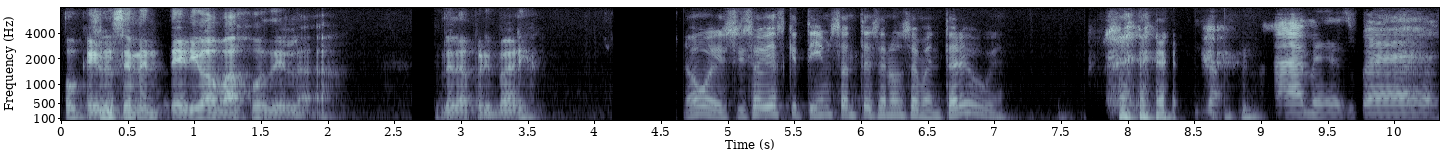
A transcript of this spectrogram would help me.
O que hay un cementerio abajo de la, de la primaria. No, güey, ¿sí sabías que Teams antes era un cementerio, güey? Mames, güey.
